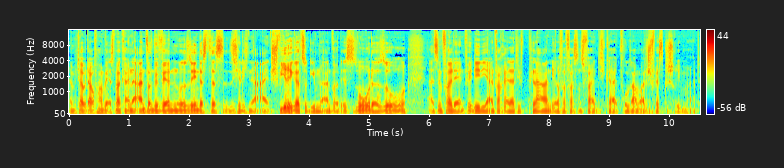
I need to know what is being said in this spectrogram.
Ähm, ich glaube, darauf haben wir erstmal keine Antwort. Wir werden nur sehen, dass das sicherlich eine schwieriger zu gebende Antwort ist, so oder so, als im Fall der NPD, die einfach relativ plan ihre Verfassungsfeindlichkeit programmatisch festgeschrieben hat.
